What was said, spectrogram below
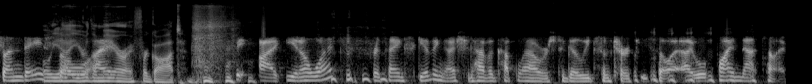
Sunday. Oh yeah, so you're the mayor. I forgot. I, you know what? For Thanksgiving, I should have a couple hours to go eat some turkey. So I, I will find that time.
